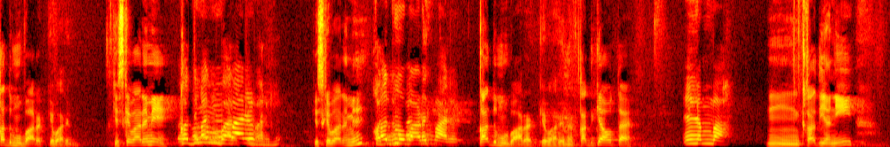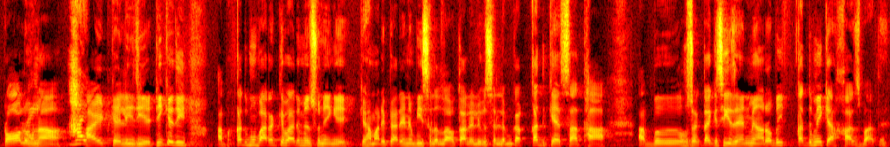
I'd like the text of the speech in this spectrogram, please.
कद मुबारक के बारे में। किसके बारे में? कदम मुबारक के बारे में। किसके बारे में? कदम मुबारक। कद मुबारक के बारे में। कद क्या होता है? लंबा। हम्म, कद यानी टॉल होना। हाइट कह लीजिए ठीक है जी? अब कद मुबारक के बारे में सुनेंगे कि हमारे प्यारे नबी सल्लल्लाहु अलैहि वसल्लम का कद कैसा था। अब हो सकता है किसी के जहन में आ रहा हो भाई कद में क्या ख़ास बात है?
